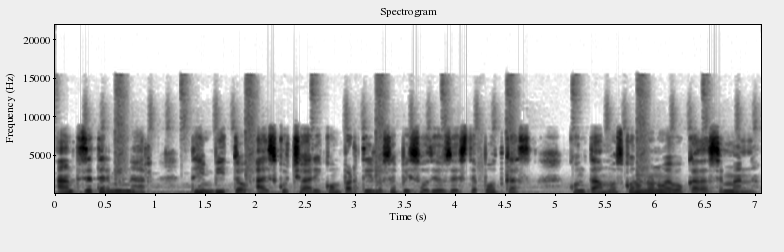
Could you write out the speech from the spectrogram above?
Antes de terminar, te invito a escuchar y compartir los episodios de este podcast. Contamos con uno nuevo cada semana.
